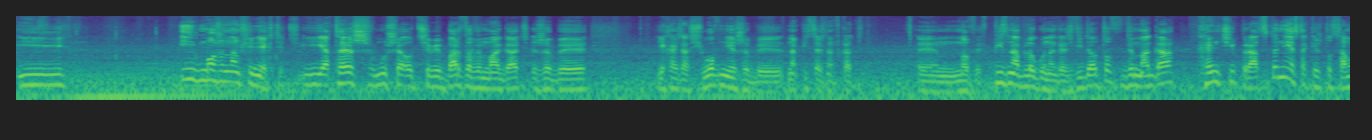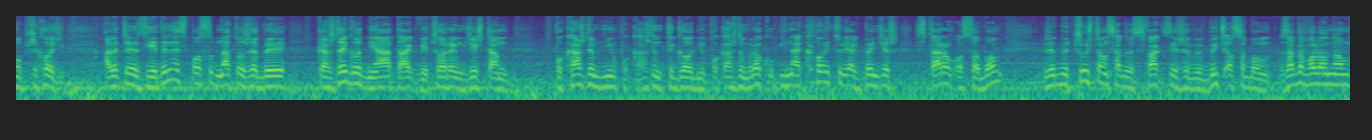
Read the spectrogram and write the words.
i, i może nam się nie chcieć. I ja też muszę od siebie bardzo wymagać, żeby jechać na siłownię, żeby napisać na przykład nowy wpis na blogu, nagrać wideo, to wymaga chęci pracy. To nie jest takie, że to samo przychodzi, ale to jest jedyny sposób na to, żeby każdego dnia, tak, wieczorem gdzieś tam po każdym dniu, po każdym tygodniu, po każdym roku i na końcu, jak będziesz starą osobą, żeby czuć tą satysfakcję, żeby być osobą zadowoloną,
